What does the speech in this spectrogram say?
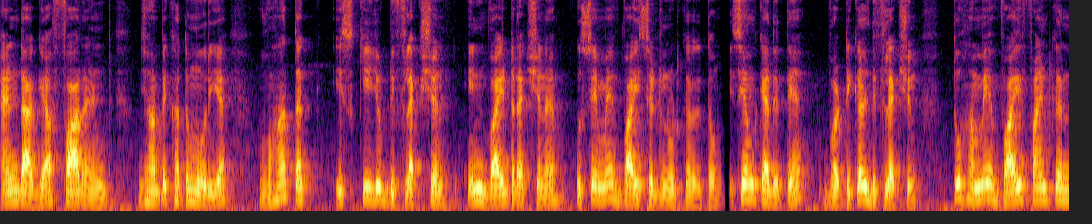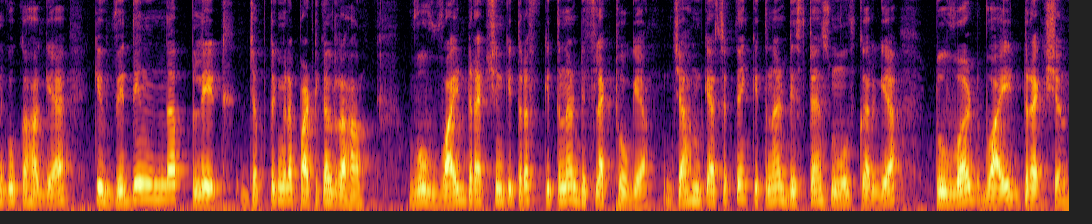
एंड आ गया फार एंड जहाँ पे ख़त्म हो रही है, वहाँ तक इसकी जो डिफ्लेक्शन इन वाई डायरेक्शन है, उसे मैं वाई से डिनोट कर देता हूँ। इसे हम कह देते हैं वर्टिकल डिफ्लेक्शन तो हमें वाई फाइंड करने को कहा गया है कि विद इन द प्लेट जब तक मेरा पार्टिकल रहा, वो वाइट डायरेक्शन की तरफ़ कितना डिफ्लेक्ट हो गया, जहाँ हम कह सकते हैं कितना डिस्टेंस मूव कर गया टू वर्ड वाइट डायरेक्शन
